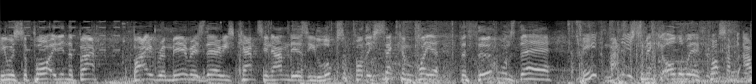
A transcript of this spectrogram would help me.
He was supported in the back by Ramirez there. He's Captain Andy as he looks for the second player. The third one's there. Made, manages to make it all the way across. I, I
